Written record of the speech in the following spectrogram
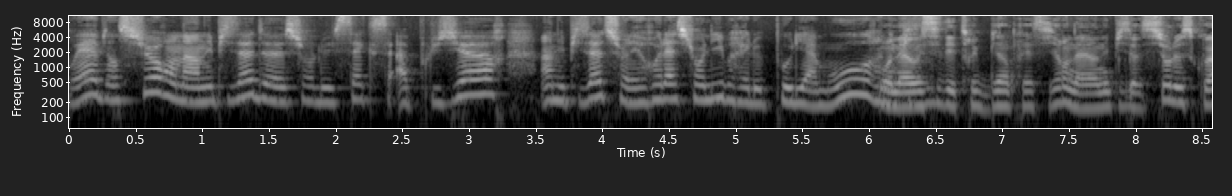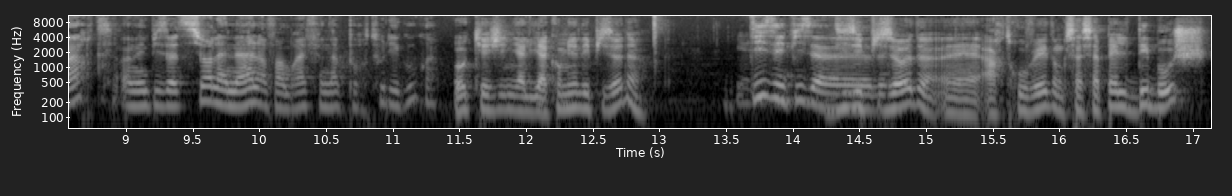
Ouais, bien sûr, on a un épisode euh, sur le sexe à plusieurs, un épisode sur les relations libres et le polyamour. On a aussi des trucs bien précis. On a un épisode sur le squirt, un épisode sur l'anal. Enfin bref, il y en a pour tous les goûts, quoi. Ok, génial. Il y a combien d'épisodes? 10 épisodes. 10 épisodes euh, à retrouver. Donc ça s'appelle Débauche.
